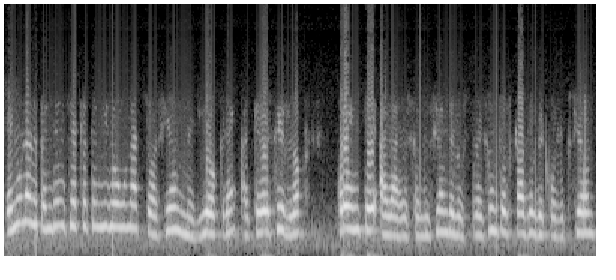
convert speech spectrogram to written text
en una dependencia que ha tenido una actuación mediocre, hay que decirlo, frente a la resolución de los presuntos casos de corrupción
